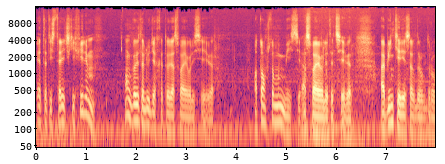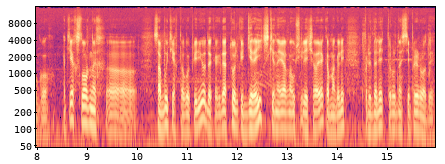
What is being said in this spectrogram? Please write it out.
Этот исторический фильм, он говорит о людях, которые осваивали север, о том, что мы вместе осваивали этот север, об интересах друг к другу, о тех сложных э, событиях того периода, когда только героически, наверное, усилия человека могли преодолеть трудности природы,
